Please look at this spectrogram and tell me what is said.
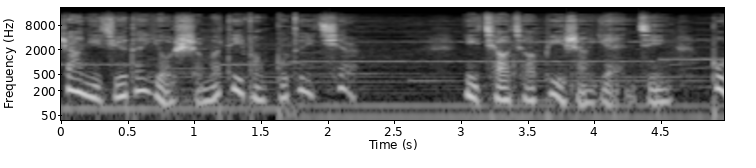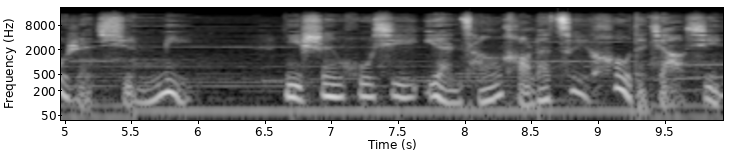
让你觉得有什么地方不对劲儿。你悄悄闭上眼睛，不忍寻觅。你深呼吸，掩藏好了最后的侥幸，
